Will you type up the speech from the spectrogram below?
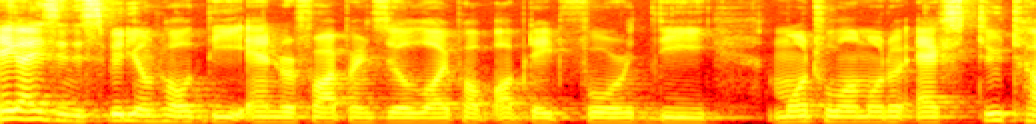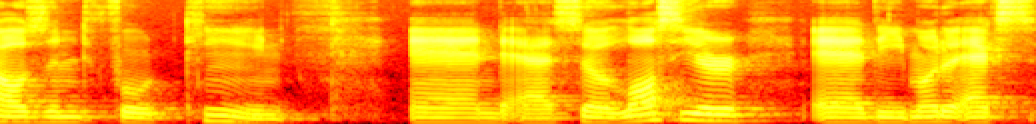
Hey guys, in this video I'm hold the Android 5.0 Lollipop update for the Motorola Moto X 2014 and uh, so last year uh, the Moto X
